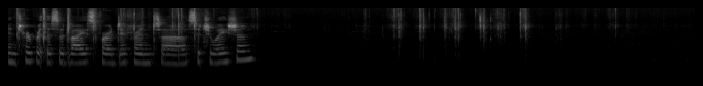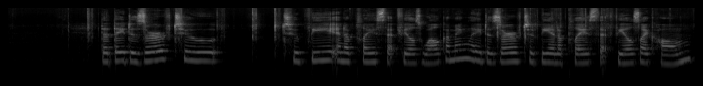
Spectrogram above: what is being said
interpret this advice for a different uh, situation. that they deserve to to be in a place that feels welcoming. They deserve to be in a place that feels like home.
